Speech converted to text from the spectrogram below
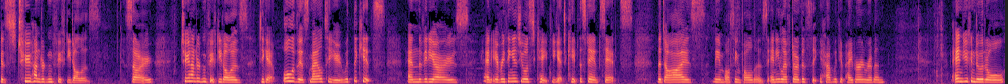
It's $250. So $250 to get all of this mailed to you with the kits and the videos and everything is yours to keep. You get to keep the stamp sets, the dies, the embossing folders, any leftovers that you have with your paper and ribbon. And you can do it all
